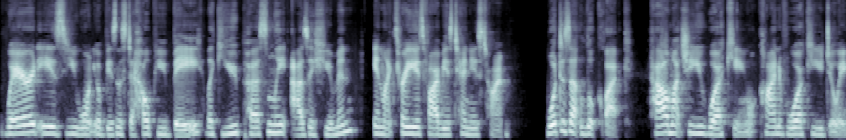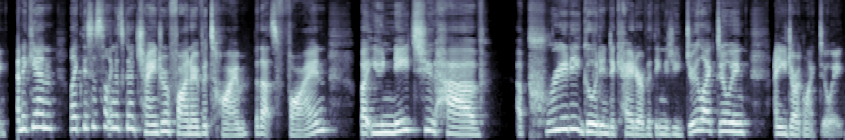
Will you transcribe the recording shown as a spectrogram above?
where it is you want your business to help you be, like you personally as a human in like three years, five years, 10 years' time. What does that look like? How much are you working? What kind of work are you doing? And again, like this is something that's going to change and refine over time, but that's fine. But you need to have a pretty good indicator of the things you do like doing and you don't like doing.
